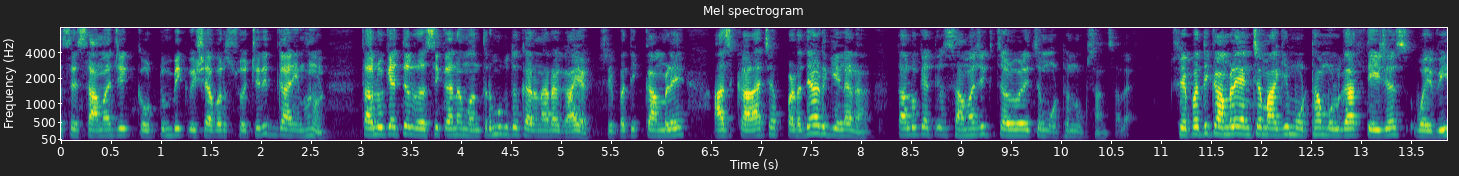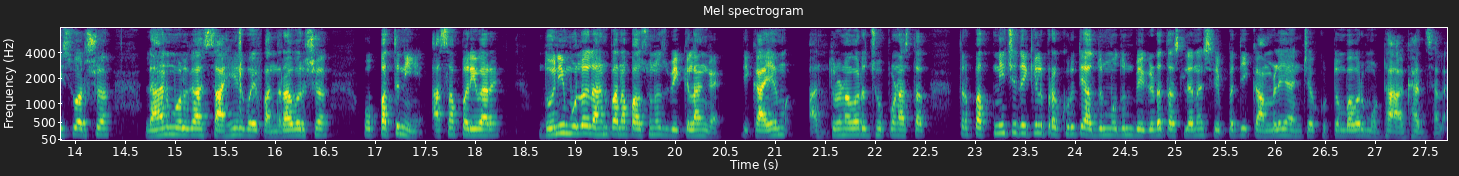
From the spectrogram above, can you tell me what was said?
तसेच सामाजिक कौटुंबिक विषयावर स्वचरित गाणी म्हणून तालुक्यातील रसिकांना मंत्रमुग्ध करणारा गायक श्रीपती कांबळे आज काळाच्या पडद्याआड गेल्यानं तालुक्यातील सामाजिक चळवळीचं मोठं नुकसान झालंय. श्रीपती कांबळे यांच्या मागे मोठा मुलगा तेजस वय वीस वर्ष लहान मुलगा साहिल वय पंधरा वर्ष व पत्नी असा परिवार आहे. दोन्ही मुलं लहानपणापासूनच विकलांग आहे ती कायम अंतरुणावर झोपून असतात. तर पत्नीची देखील प्रकृती अधूनमधून बिघडत असल्यानं श्रीपती कांबळे यांच्या कुटुंबावर मोठा आघात झाला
